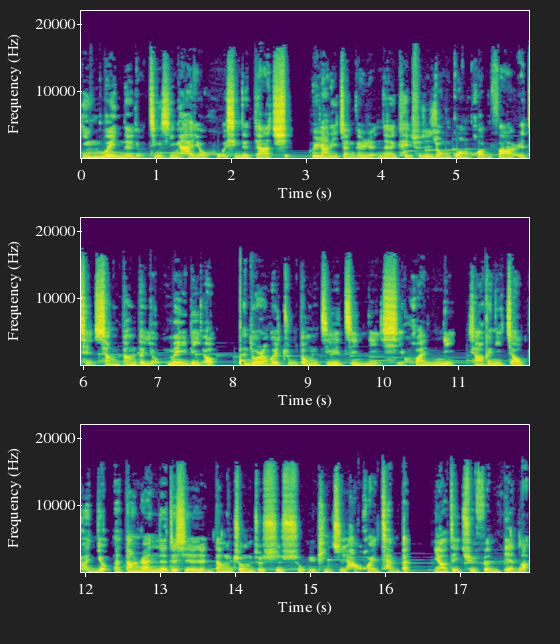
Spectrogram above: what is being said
因为呢有金星还有火星的加持，会让你整个人呢可以说是容光焕发，而且相当的有魅力哦。很多人会主动接近你，喜欢你，想要跟你交朋友。那当然呢，这些人当中就是属于品质好坏参半，你要自己去分辨了。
